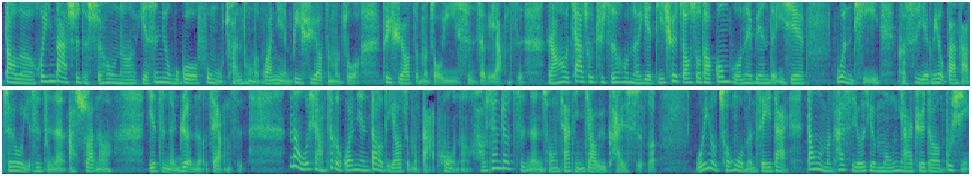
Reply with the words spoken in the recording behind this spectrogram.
到了婚姻大事的时候呢，也是拗不过父母传统的观念，必须要怎么做，必须要怎么走仪式这个样子。然后嫁出去之后呢，也的确遭受到公婆那边的一些问题，可是也没有办法，最后也是只能啊算了，也只能认了这样子。那我想这个观念到底要怎么打破呢？好像就只能从家庭教育开始了。唯有从我们这一代，当我们开始有点萌芽，觉得不行，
